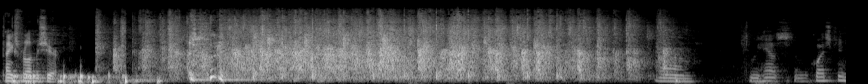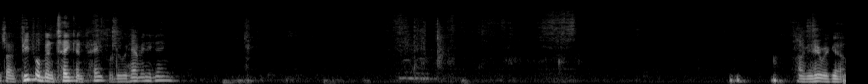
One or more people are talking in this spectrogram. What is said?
Thanks for letting me share. um, do we have some questions? Uh, people have been taking paper. Do we have anything? Okay, here we go.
